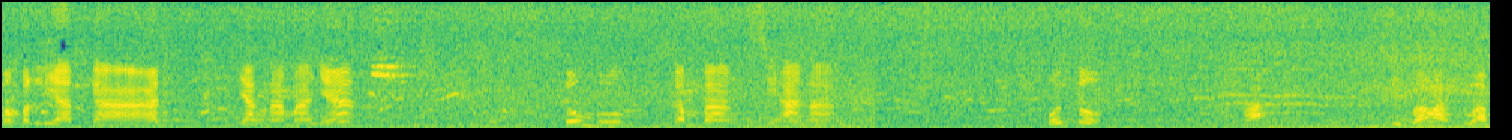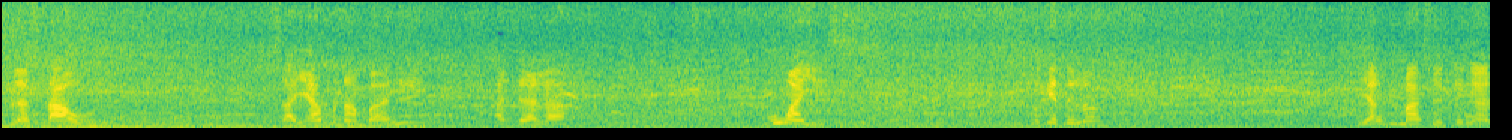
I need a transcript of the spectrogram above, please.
memperlihatkan yang namanya tumbuh kembang si anak. Untuk hak di bawah 12 tahun, saya menambahi adalah muayis. Oke dulu. Yang dimaksud dengan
